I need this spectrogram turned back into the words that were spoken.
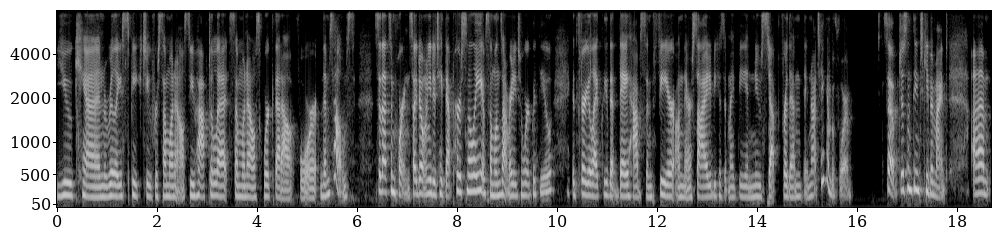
you can really speak to for someone else. You have to let someone else work that out for themselves. So that's important. So I don't want you to take that personally. If someone's not ready to work with you, it's very likely that they have some fear on their side because it might be a new step for them that they've not taken before. So just something to keep in mind. Um,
